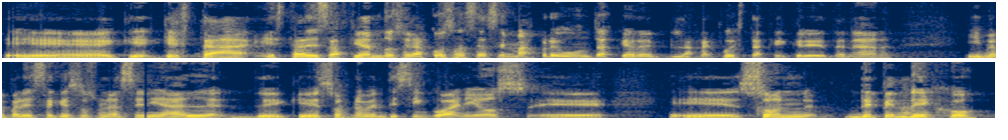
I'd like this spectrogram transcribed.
Eh, que, está, está, desafiándose las cosas, se hace más preguntas que las respuestas que cree tener. Y me parece que eso es una señal de que esos 95 años eh, son de pendejo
